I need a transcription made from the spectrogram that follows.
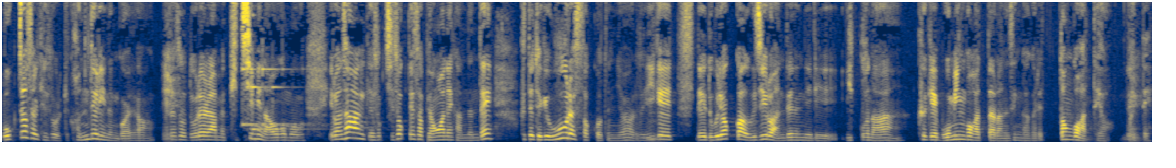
목젖을 계속 이렇게 건드리는 거예요. 예. 그래서 노래를 하면 기침이 나오고 뭐 이런 상황이 계속 지속돼서 병원에 갔는데 그때 되게 우울했었거든요. 그래서 이게 음. 내 노력과 의지로 안 되는 일이 있구나. 그게 몸인 것 같다라는 생각을 했던 것 같아요. 네. 그때.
